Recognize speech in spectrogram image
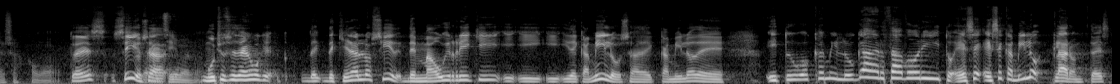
eso es como... Entonces, sí, o sea, encima, ¿no? muchos se como que, ¿de, de quién hablo? Sí, de Mau y Ricky y, y- y- y de Camilo, o sea, de Camilo de... Y tuvo que mi lugar favorito. Ese, ese Camilo, claro, entonces,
